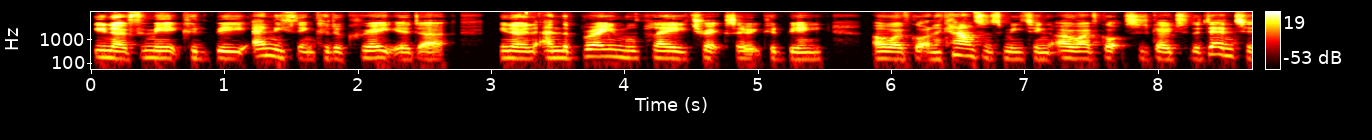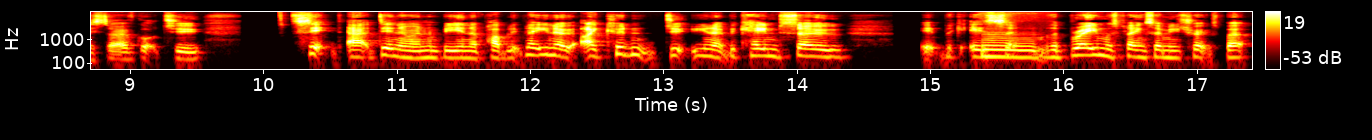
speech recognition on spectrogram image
you know for me it could be anything could have created a you know and the brain will play tricks. So it could be oh i've got an accountant's meeting. Oh i've got to go to the dentist. Or i've got to sit at dinner and be in a public place. You know i couldn't do you know it became so it, it's mm. the brain was playing so many tricks. But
